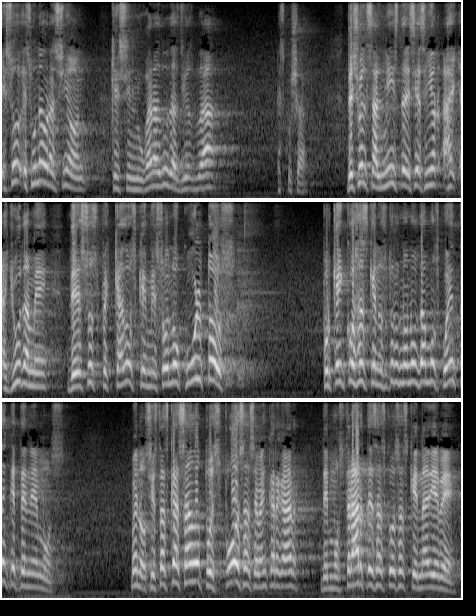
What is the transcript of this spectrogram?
Eso es una oración que sin lugar a dudas Dios va escuchar. De hecho, el salmista decía, Señor, ayúdame de esos pecados que me son ocultos. Porque hay cosas que nosotros no nos damos cuenta que tenemos. Bueno, si estás casado, tu esposa se va a encargar de mostrarte esas cosas que nadie ve.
